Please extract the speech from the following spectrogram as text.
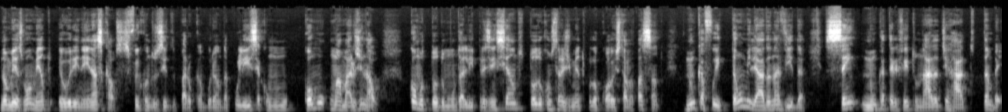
No mesmo momento, eu urinei nas calças. Fui conduzido para o camburão da polícia como, como uma marginal. Como todo mundo ali presenciando, todo o constrangimento pelo qual eu estava passando. Nunca fui tão humilhada na vida, sem nunca ter feito nada de errado também.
